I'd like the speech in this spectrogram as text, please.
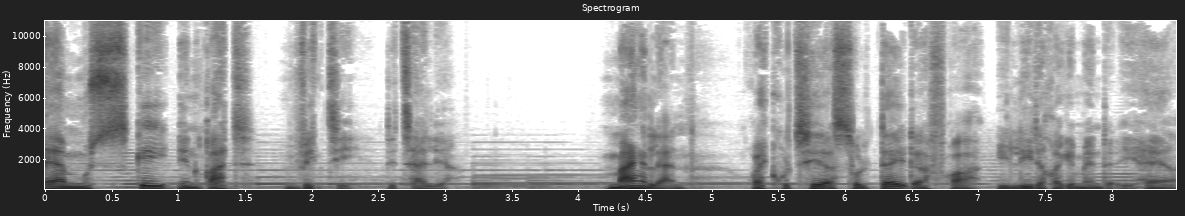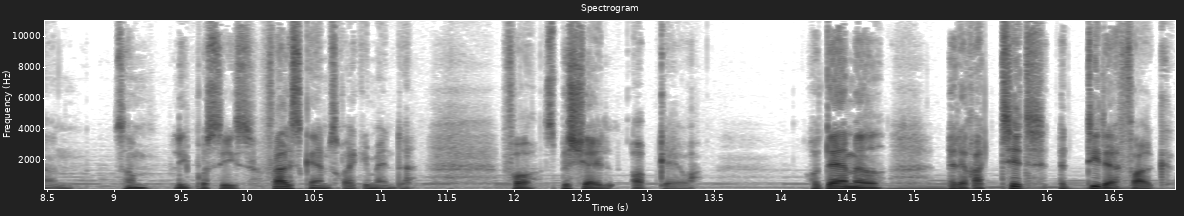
er måske en ret vigtig detalje. Mange lande rekrutterer soldater fra eliteregimenter i hæren, som lige præcis faldskærmsregimenter, for specialopgaver. Og dermed er det ret tit, at de der folk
